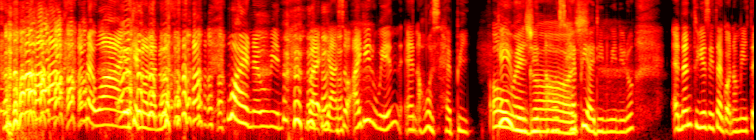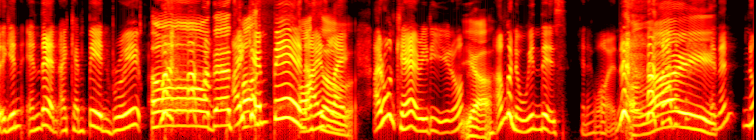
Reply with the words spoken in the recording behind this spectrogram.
I'm like, why? Okay, no, no. why I never win? But yeah, so I didn't win and I was happy. Oh Can you imagine? I was happy I didn't win, you know? And then two years later, I got nominated again. And then I campaigned, bro. Oh, that's I awesome. campaigned. I was like, I don't care already, you know? Yeah. I'm gonna win this. And I won. All right. and then no,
